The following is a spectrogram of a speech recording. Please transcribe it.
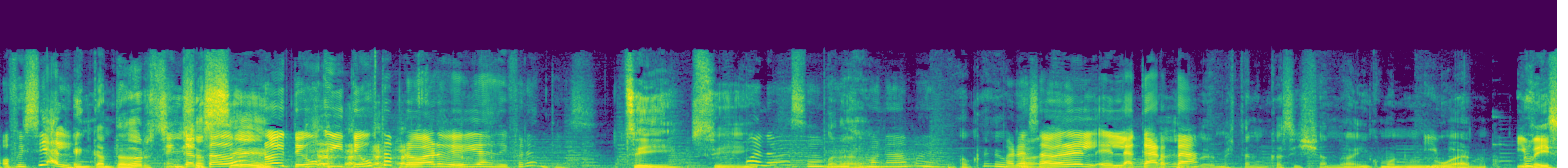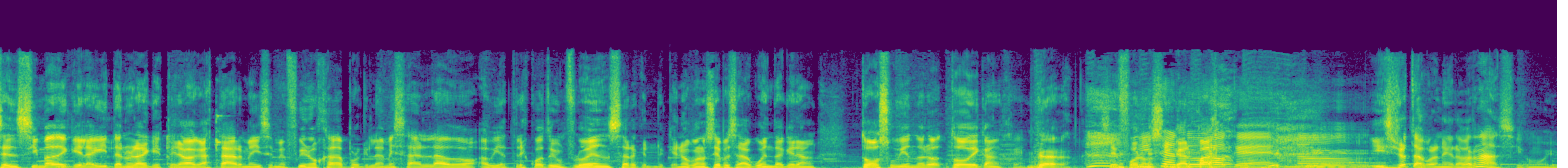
Oficial. Encantador, sí, Encantador, ya sé. ¿no? Y te, gu- y te gusta probar bebidas diferentes. Sí, sí. Bueno, eso, Para- no dijimos nada más. Ok, Para ok. saber el- el- la carta. me están encasillando ahí como en un lugar. Y me dice, encima de que la guita no era la que esperaba gastar, me dice, me fui enojada porque en la mesa de al lado había 3, 4 influencers que, que no conocía, pero se da cuenta que eran todos subiéndolo, todo de canje. Claro. Se fueron sin ella que. No. Y si yo estaba con la negra Bernasi, como y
